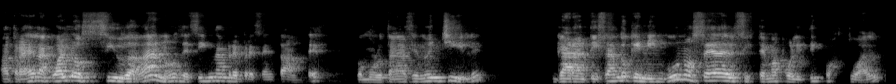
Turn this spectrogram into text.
a través de la cual los ciudadanos designan representantes, como lo están haciendo en Chile, garantizando que ninguno sea del sistema político actual,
